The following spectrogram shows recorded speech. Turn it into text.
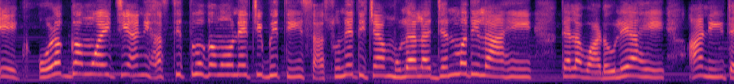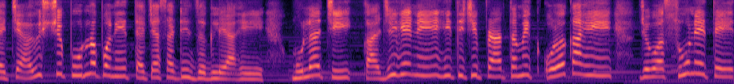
एक ओळख गमवायची आणि अस्तित्व गमावण्याची भीती सासूने तिच्या मुलाला जन्म दिला आहे. त्याला वाढवले आहे आणि त्याचे आयुष्य पूर्णपणे त्याच्यासाठी जगले आहे. मुलाची काळजी घेणे ही तिची प्राथमिक ओळख आहे. जेव्हा सून येते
